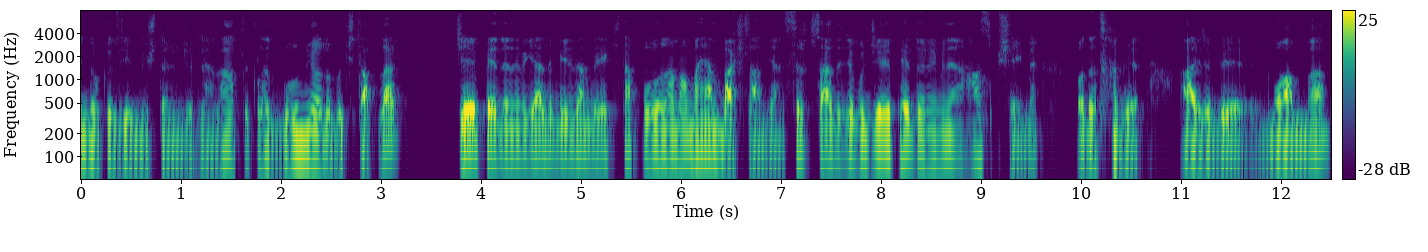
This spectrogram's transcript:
1923'ten önce filan rahatlıkla bulunuyordu bu kitaplar. CHP dönemi geldi birdenbire kitap bulunamamayan başlandı. Yani sırf sadece bu CHP dönemine has bir şey mi? O da tabii ayrı bir muamma.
